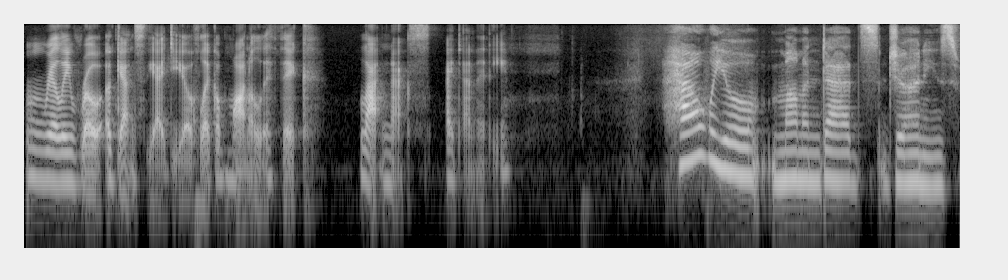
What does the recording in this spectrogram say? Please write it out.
really wrote against the idea of like a monolithic Latinx identity. How were your mum and dad's journeys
